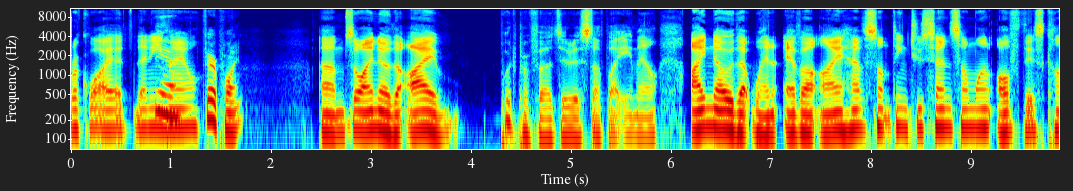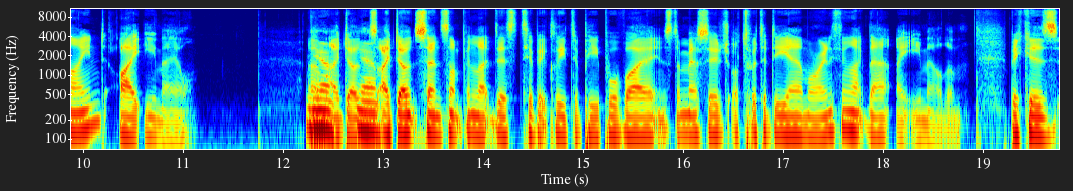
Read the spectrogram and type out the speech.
required than Yeah, email. fair point. Um, so I know that I would prefer to do this stuff by email. I know that whenever I have something to send someone of this kind, I email. Um, Yeah, I don't. yeah. I don't send something like this typically to people via instant message or Twitter DM or anything like that. I email them because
